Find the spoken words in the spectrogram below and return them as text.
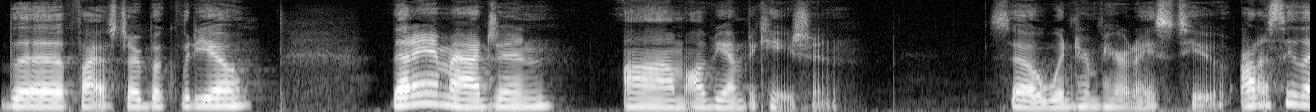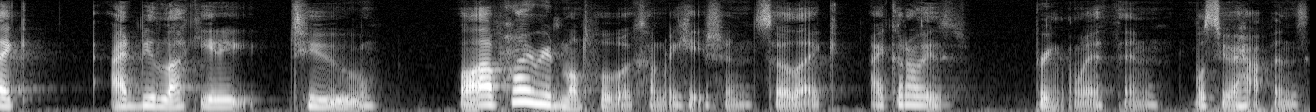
the five star book video. Then I imagine um, I'll be on vacation. So Winter in Paradise too. Honestly, like I'd be lucky to. Well, I'll probably read multiple books on vacation, so like I could always bring it with, and we'll see what happens.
